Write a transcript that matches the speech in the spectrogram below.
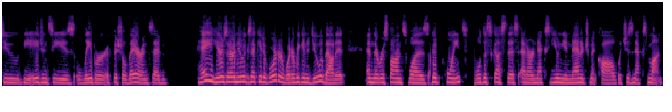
to the agency's labor official there and said, Hey, here's our new executive order. What are we going to do about it? And the response was, Good point. We'll discuss this at our next union management call, which is next month.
